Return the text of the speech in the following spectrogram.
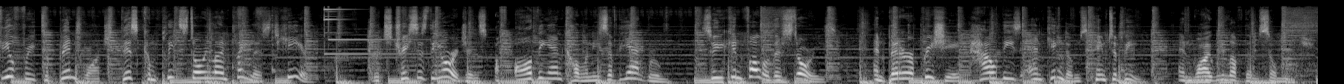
feel free to binge watch this complete storyline playlist here, which traces the origins of all the ant colonies of the Ant Room, so you can follow their stories and better appreciate how these ant kingdoms came to be and why we love them so much.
